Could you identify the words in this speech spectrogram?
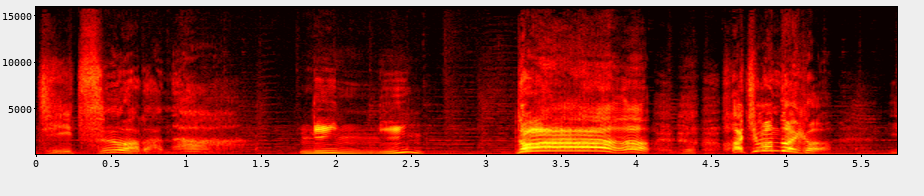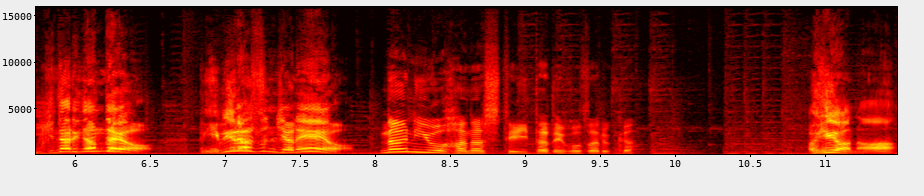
実はだな。ニンニン？ああ！8番台か。いきなりなんだよ。ビビらすんじゃねえよ何を話していたでござるか？いやな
